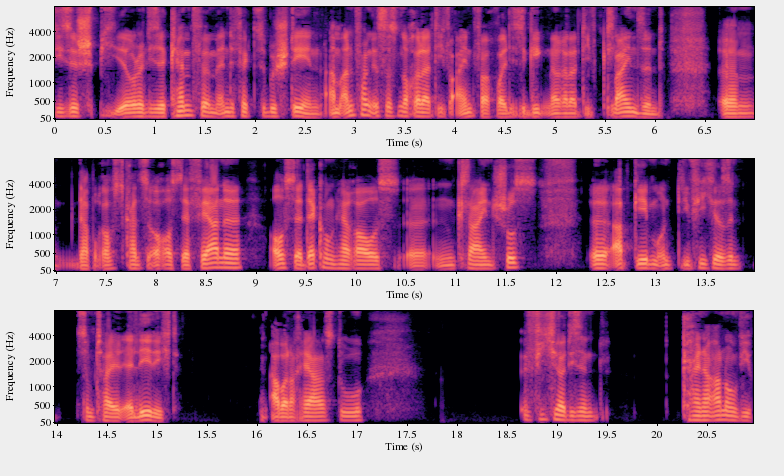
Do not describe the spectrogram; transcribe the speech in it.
diese Spiele oder diese Kämpfe im Endeffekt zu bestehen. Am Anfang ist es noch relativ einfach, weil diese Gegner relativ klein sind. Ähm, da brauchst, kannst du auch aus der Ferne, aus der Deckung heraus äh, einen kleinen Schuss äh, abgeben und die Viecher sind zum Teil erledigt. Aber nachher hast du Viecher, die sind keine Ahnung wie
